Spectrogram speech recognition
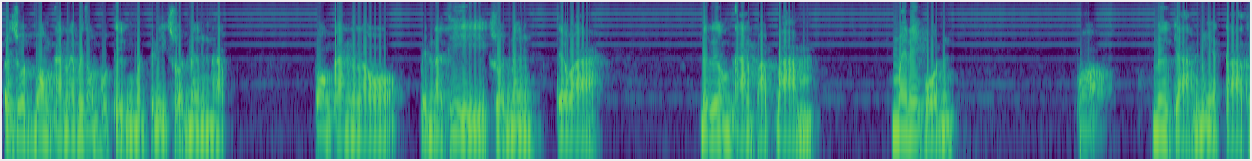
ไอ้ส่วนป้องกันเราไม่ต้องพูดถึงมันเป็นอีกส่วนหนึ่งครับ ป้องกันเราเป็นหน้าที่อีกส่วนหนึ่งแต่ว่าในเรื่องของการปราบปราม ไม่ได้ผล เพราะเนื่องจากมีอัตราโท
